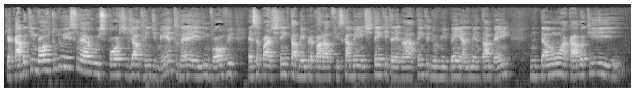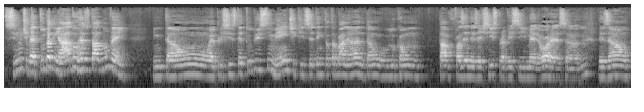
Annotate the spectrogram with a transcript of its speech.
Que acaba que envolve tudo isso, né? O esporte de alto rendimento, né? Ele envolve essa parte, tem que estar bem preparado fisicamente, tem que treinar, tem que dormir bem, alimentar bem. Então acaba que se não tiver tudo alinhado, o resultado não vem. Então é preciso ter tudo isso em mente, que você tem que estar trabalhando. Então o Lucão tá fazendo exercício para ver se melhora essa Uhum. lesão,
